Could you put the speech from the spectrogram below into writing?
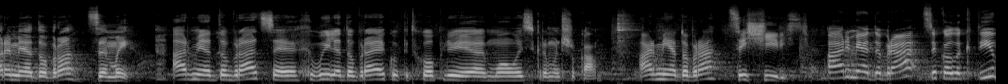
Армія добра це ми. Армія добра це хвиля добра, яку підхоплює молодь Кременчука. Армія добра це щирість. Армія добра це колектив,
